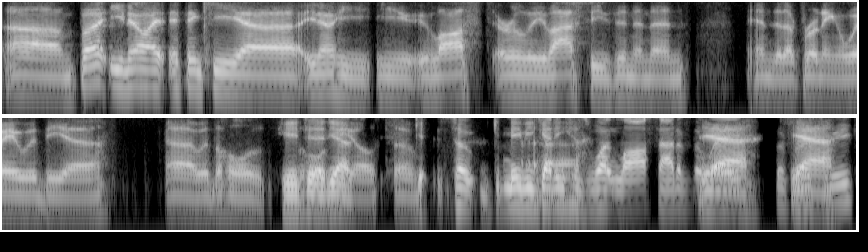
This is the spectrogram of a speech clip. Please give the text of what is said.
Um, but you know, I, I think he uh, you know he he lost early last season and then ended up running away with the uh, uh, with the whole. He the did, whole yes. Deal, so so maybe getting uh, his one loss out of the yeah, way the first yeah. week,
